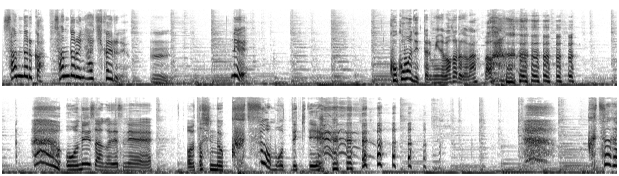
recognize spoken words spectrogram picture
サンダルかサンダルに履き替えるのよ。うん。でここまで言ったらみんなわかるかな？お姉さんがですね私の靴を持ってきて。靴が。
